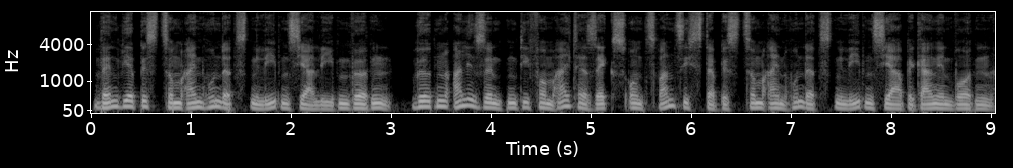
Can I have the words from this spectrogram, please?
Wenn wir bis zum 100. Lebensjahr leben würden, würden alle Sünden, die vom Alter 26. bis zum 100. Lebensjahr begangen wurden,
